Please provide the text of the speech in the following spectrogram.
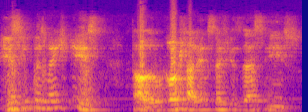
e simplesmente disse, então, eu gostaria que você fizesse isso,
